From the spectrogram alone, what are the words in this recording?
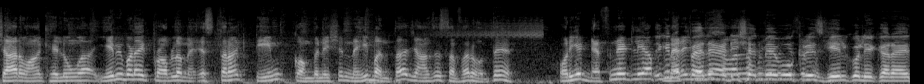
चार वहाँ खेलूँगा। ये भी बड़ा एक प्रॉब्लम है। इस तरह टीम कॉम्बिनेशन नहीं बनता जहाँ से सफ़र होते हैं। और ये डेफिनेटली आप पहले एडिशन में वो क्रिस गेल को लेकर आए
